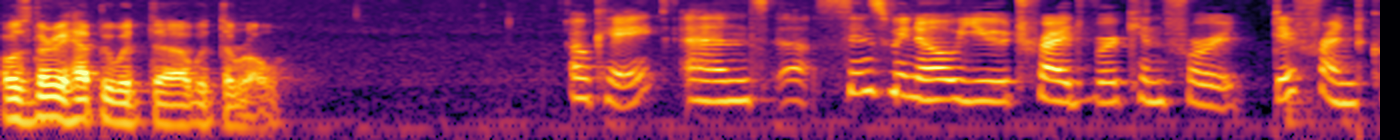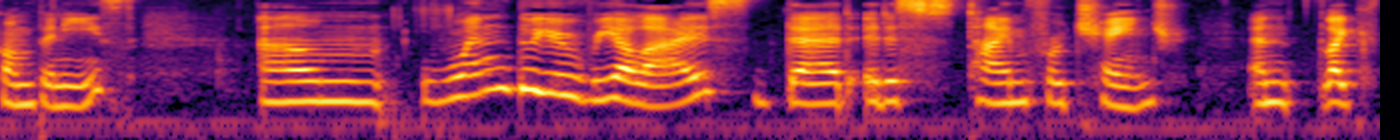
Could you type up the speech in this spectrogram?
I was very happy with the with the role. Okay, and uh, since we know you tried working for different companies, um, when do you realize that it is time for change? And like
